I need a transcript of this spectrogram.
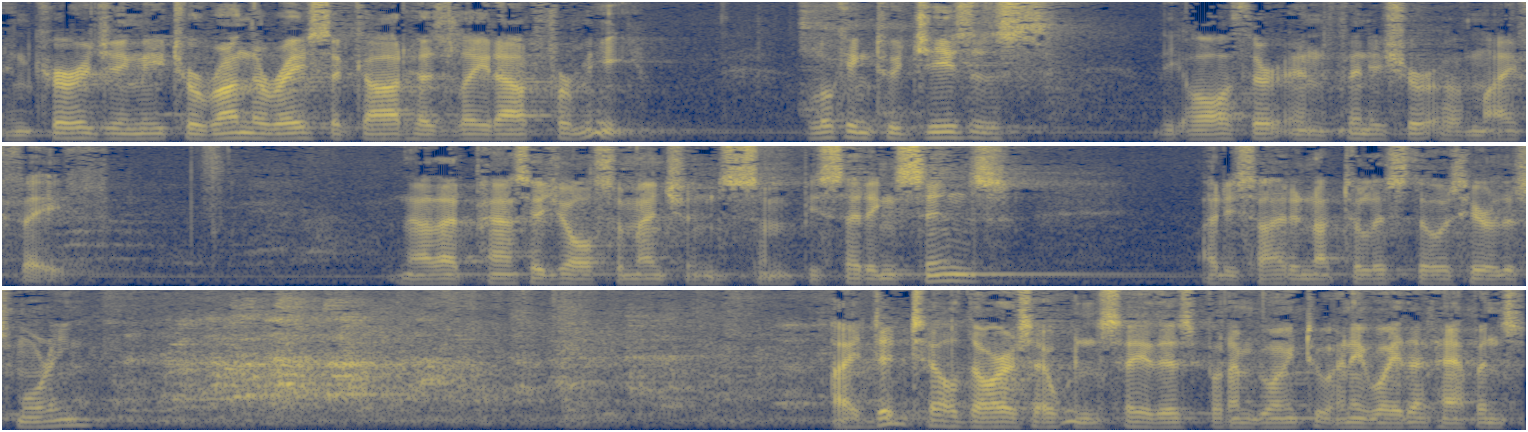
encouraging me to run the race that God has laid out for me looking to Jesus, the author and finisher of my faith. Now, that passage also mentions some besetting sins. I decided not to list those here this morning. I did tell Doris I wouldn't say this, but I'm going to anyway. That happens.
